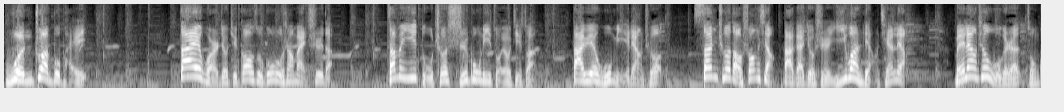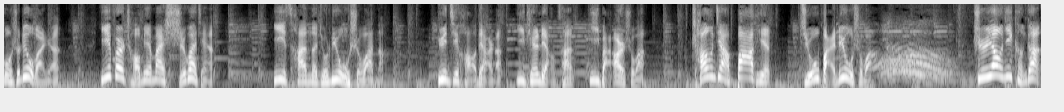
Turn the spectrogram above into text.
稳赚不赔。待会儿就去高速公路上卖吃的，咱们以堵车十公里左右计算，大约五米一辆车。三车道双向大概就是一万两千辆，每辆车五个人，总共是六万人。一份炒面卖十块钱，一餐呢就六十万呢。运气好点的，一天两餐一百二十万，长假八天九百六十万。只要你肯干，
